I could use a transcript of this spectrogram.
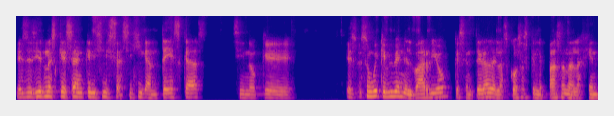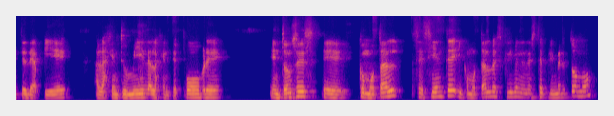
Es decir, no es que sean crisis así gigantescas, sino que es, un güey que vive en el barrio, que se entera de las cosas que le pasan a la gente de a pie, a la gente humilde, a la gente pobre. Entonces, eh, como tal, se siente y como tal lo escriben en este primer tomo.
